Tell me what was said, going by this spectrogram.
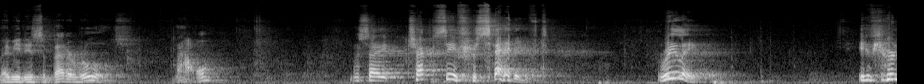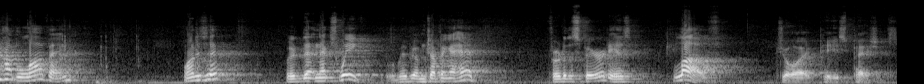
maybe you need some better rules. No. And say, check to see if you're saved. Really. If you're not loving, what is it? Next week, maybe I'm jumping ahead. Fruit of the Spirit is love, joy, peace, patience.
